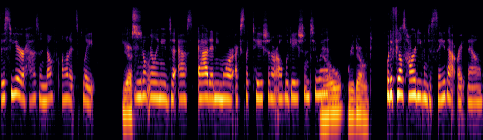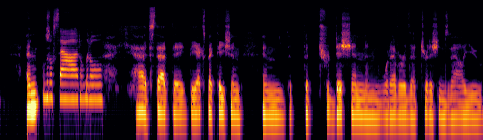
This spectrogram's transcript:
this year has enough on its plate yes. we don't really need to ask add any more expectation or obligation to it. No we don't. But it feels hard even to say that right now. And a little sad a little yeah it's that the the expectation and the the tradition and whatever that tradition's value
